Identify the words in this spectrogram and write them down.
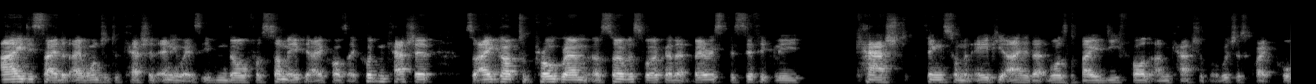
I decided I wanted to cache it anyways, even though for some API calls I couldn't cache it. So I got to program a service worker that very specifically cached things from an API that was by default uncacheable, which is quite cool.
